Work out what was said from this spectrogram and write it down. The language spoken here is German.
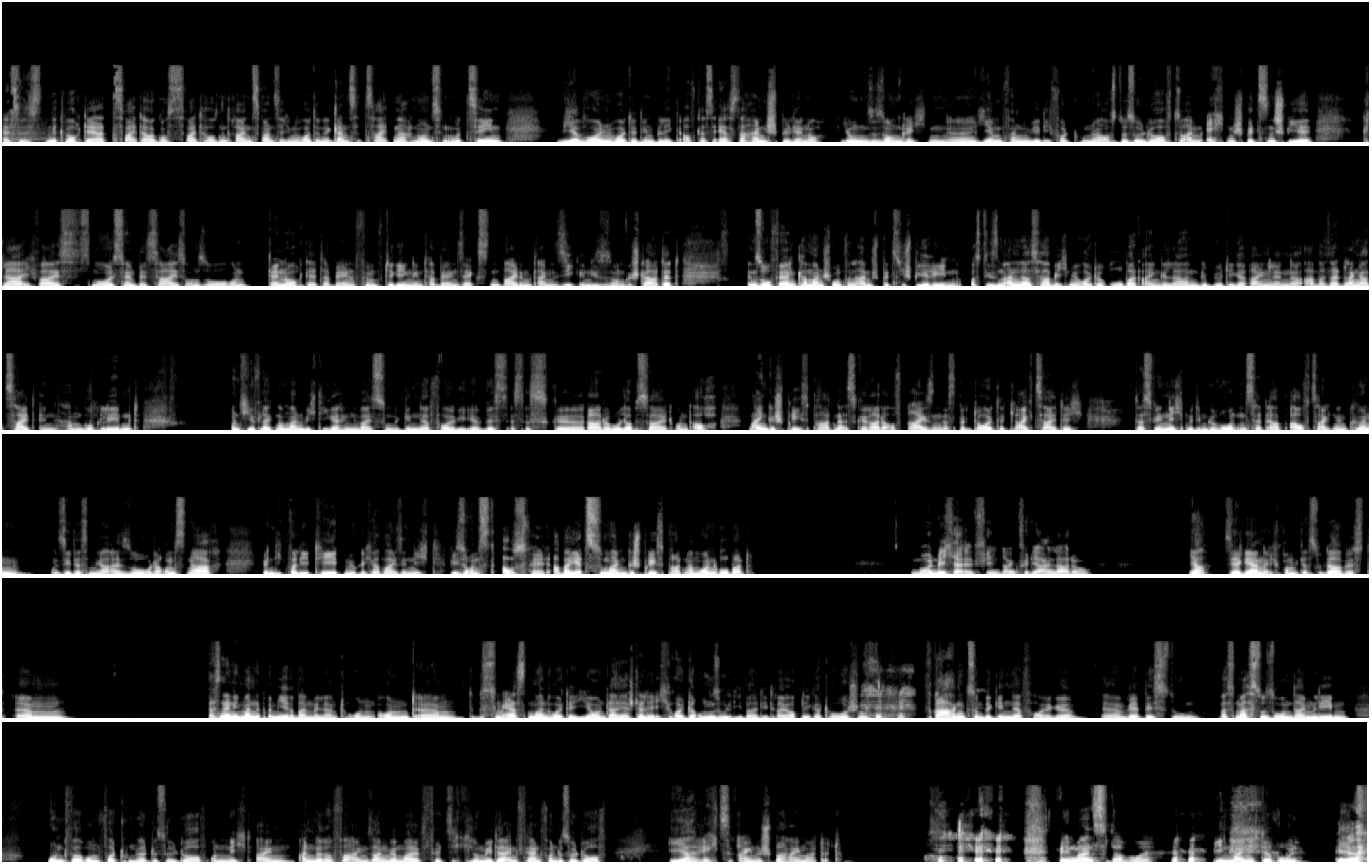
es ist Mittwoch, der 2. August 2023 und heute eine ganze Zeit nach 19.10 Uhr. Wir wollen heute den Blick auf das erste Heimspiel der noch jungen Saison richten. Äh, hier empfangen wir die Fortuna aus Düsseldorf zu einem echten Spitzenspiel. Klar, ich weiß, Small Sample Size und so und dennoch der Tabellenfünfte gegen den Tabellensechsten, beide mit einem Sieg in die Saison gestartet. Insofern kann man schon von einem Spitzenspiel reden. Aus diesem Anlass habe ich mir heute Robert eingeladen, gebürtiger Rheinländer, aber seit langer Zeit in Hamburg lebend. Und hier vielleicht nochmal ein wichtiger Hinweis zum Beginn der Folge. Ihr wisst, es ist gerade Urlaubszeit und auch mein Gesprächspartner ist gerade auf Reisen. Das bedeutet gleichzeitig, dass wir nicht mit dem gewohnten Setup aufzeichnen können. Seht es mir also oder uns nach, wenn die Qualität möglicherweise nicht wie sonst ausfällt. Aber jetzt zu meinem Gesprächspartner. Moin, Robert. Moin, Michael. Vielen Dank für die Einladung. Ja, sehr gerne. Ich freue mich, dass du da bist. Ähm, das nenne ich mal eine Premiere beim Melanton und ähm, du bist zum ersten Mal heute hier und daher stelle ich heute umso lieber die drei obligatorischen Fragen zum Beginn der Folge. Äh, wer bist du? Was machst du so in deinem Leben? Und warum Fortuna Düsseldorf und nicht ein anderer Verein, sagen wir mal 40 Kilometer entfernt von Düsseldorf, eher rechtsrheinisch beheimatet? Wen meinst du da wohl? Wen meine ich da wohl? Ja,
